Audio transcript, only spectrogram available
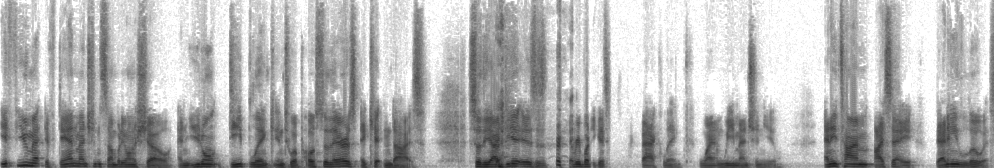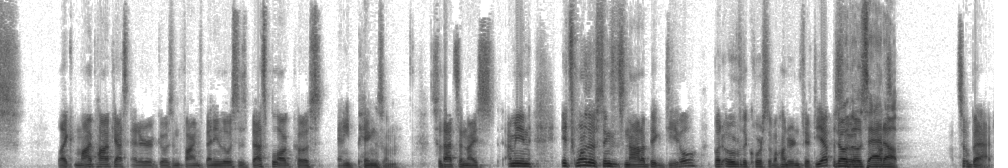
if you met, if Dan mentions somebody on a show and you don't deep link into a post of theirs, a kitten dies. So the idea is, is everybody gets back link when we mention you. Anytime I say Benny Lewis like my podcast editor goes and finds Benny Lewis's best blog posts and he pings them. So that's a nice. I mean, it's one of those things. It's not a big deal, but over the course of 150 episodes, no, those add not, up. Not so bad.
